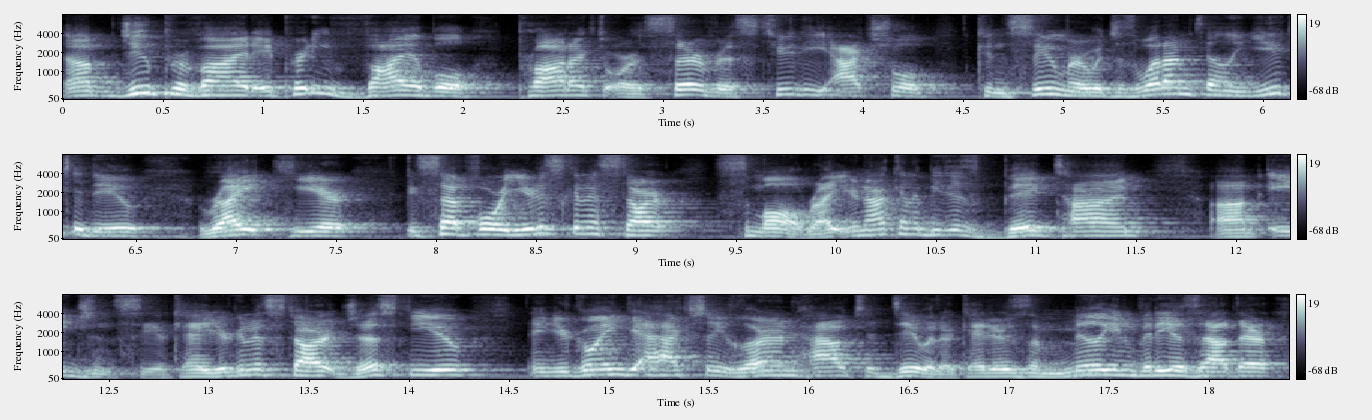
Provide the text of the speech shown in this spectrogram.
um, do provide a pretty viable product or service to the actual consumer, which is what I'm telling you to do right here, except for you're just gonna start small, right? You're not gonna be this big time um, agency, okay? You're gonna start just you and you're going to actually learn how to do it, okay? There's a million videos out there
